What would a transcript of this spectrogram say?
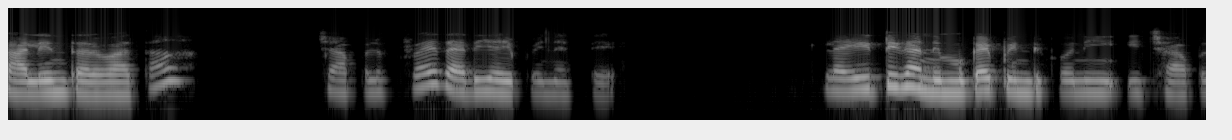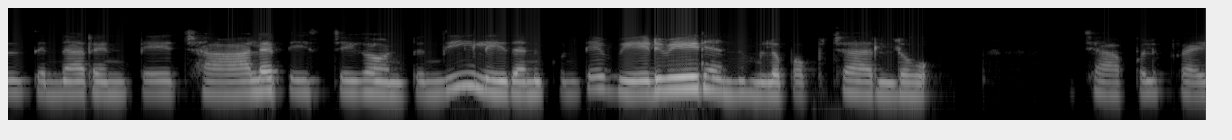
కాలిన తర్వాత చేపల ఫ్రై రెడీ అయిపోయినట్టే. లైట్గా నిమ్మకాయ పిండుకొని ఈ చేపలు తిన్నారంటే చాలా టేస్టీగా ఉంటుంది. లేదనుకుంటే వేడివేడి అన్నంలో పప్పుచారులో చేపలు ఫ్రై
